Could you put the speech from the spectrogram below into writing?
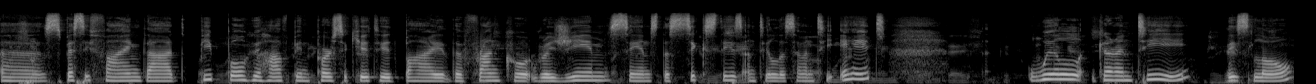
uh, specifying that people who have been persecuted by the Franco regime since the 60s until the 78 will guarantee this law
